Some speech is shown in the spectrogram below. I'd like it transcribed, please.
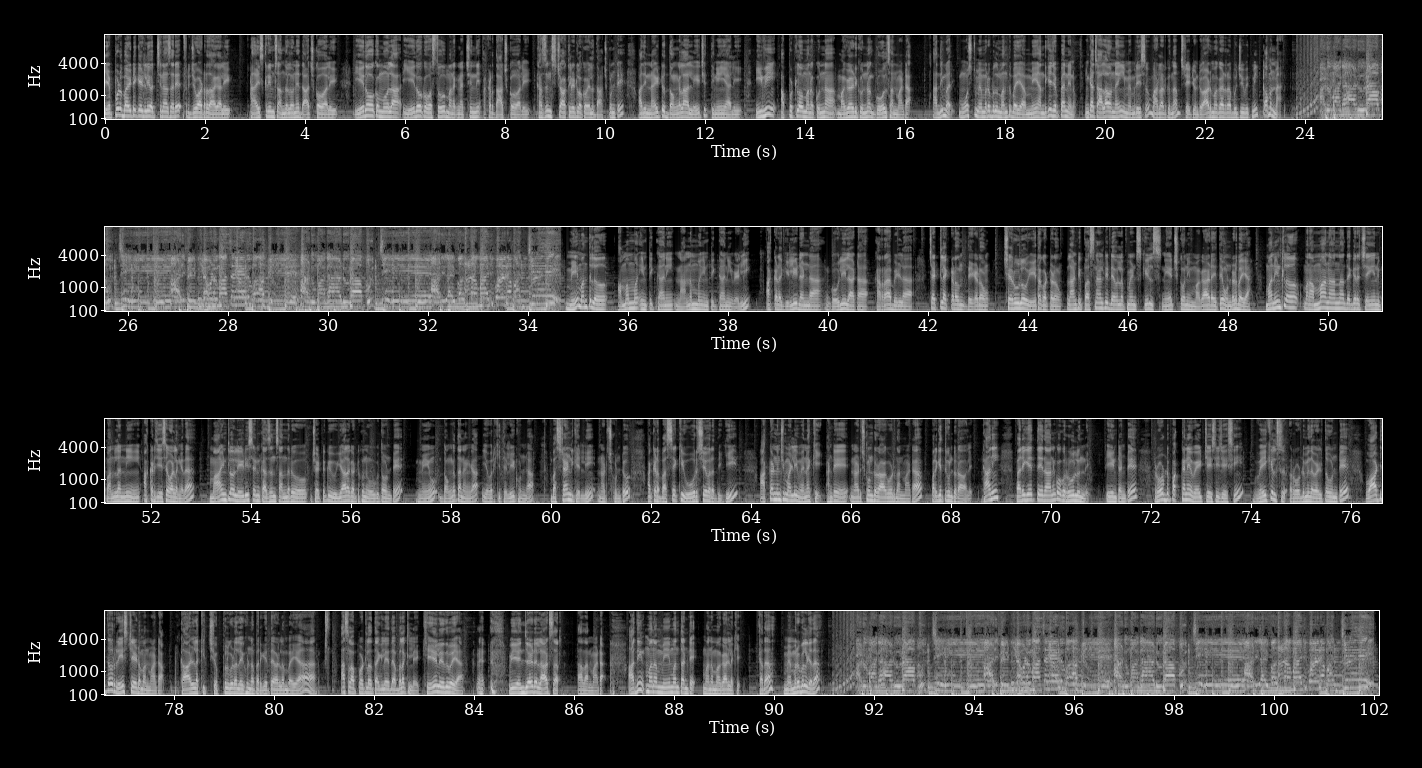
ఎప్పుడు బయటికి వెళ్ళి వచ్చినా సరే ఫ్రిడ్జ్ వాటర్ తాగాలి ఐస్ క్రీమ్స్ అందులోనే దాచుకోవాలి ఏదో ఒక మూల ఏదో ఒక వస్తువు మనకు నచ్చింది అక్కడ దాచుకోవాలి. కజిన్స్ చాక్లెట్లు ఒకవేళ దాచుకుంటే అది నైట్ దొంగలా లేచి తినేయాలి. ఇవి అప్పట్లో మనకున్న మగాడికి ఉన్న గోల్స్ అన్నమాట. అది మరి. మోస్ట్ మెమరబుల్ మంత్ భయ్య మే అందుకే చెప్పాను నేను. ఇంకా చాలా ఉన్నాయి ఈ మెమరీస్ మాట్లాడుకుందాం. స్టేట్ యూన్ టు ఆడు మగాడు రాబుజీ విత్ మీ కామన్ మ్యాన్ రా బుజ్జి. రా బుజ్జి. బజ్జి. మే మంత్లో అమ్మమ్మ ఇంటికి కానీ నాన్నమ్మ ఇంటికి కానీ వెళ్ళి అక్కడ గిల్లీడండ గోలీలాట కర్రాబిళ్ళ చెట్లెక్కడం దిగడం చెరువులో ఈత కొట్టడం లాంటి పర్సనాలిటీ డెవలప్మెంట్ స్కిల్స్ నేర్చుకొని మగాడైతే ఉండడు భయ్యా. మన ఇంట్లో మన అమ్మా నాన్న దగ్గర చేయని పనులన్నీ అక్కడ చేసేవాళ్ళం కదా? మా ఇంట్లో లేడీస్ అండ్ కజిన్స్ అందరూ చెట్టుకి ఉయ్యాల కట్టుకుని ఊగుతూ ఉంటే మేము దొంగతనంగా ఎవరికి తెలియకుండా బస్ స్టాండ్కి వెళ్ళి నడుచుకుంటూ అక్కడ బస్ ఎక్కి ఊరు చివర దిగి అక్కడి నుంచి మళ్ళీ వెనక్కి అంటే నడుచుకుంటూ రాకూడదు అనమాట పరిగెత్తుకుంటూ రావాలి. కానీ పరిగెత్తేదానికి ఒక రూల్ ఉంది. ఏంటంటే రోడ్డు పక్కనే వెయిట్ చేసి చేసి వెహికల్స్ రోడ్డు మీద వెళ్తూ ఉంటే వాటితో రేస్ చేయడం అనమాట కాళ్ళకి చెప్పులు కూడా లేకుండా పరిగెత్తే వాళ్ళం భయ్యా. అసలు అప్పట్లో తగిలే దెబ్బలకి లెక్కే లేదు భయ్యా. వి ఎంజాయ్డ్ లాట్ సార్ అదనమాట. అది మన మేమంత్ అంటే మన మగాళ్ళకి కదా? మెమరబుల్ కదా?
